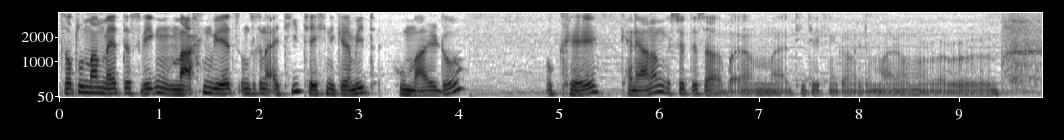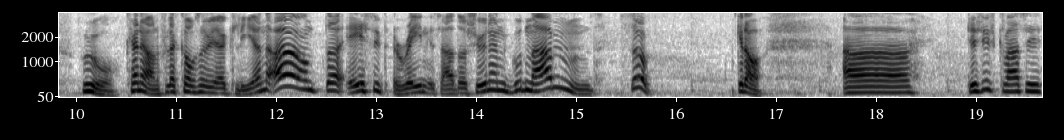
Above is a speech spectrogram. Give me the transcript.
Zottelmann meint, deswegen machen wir jetzt unseren IT-Techniker mit Humaldo. Okay, keine Ahnung, ist das auch ähm, IT-Techniker mit Ja, keine Ahnung, vielleicht kann man es mir erklären. Ah, und der Acid Rain ist auch da. Schönen guten Abend. So, genau. Äh, das ist quasi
